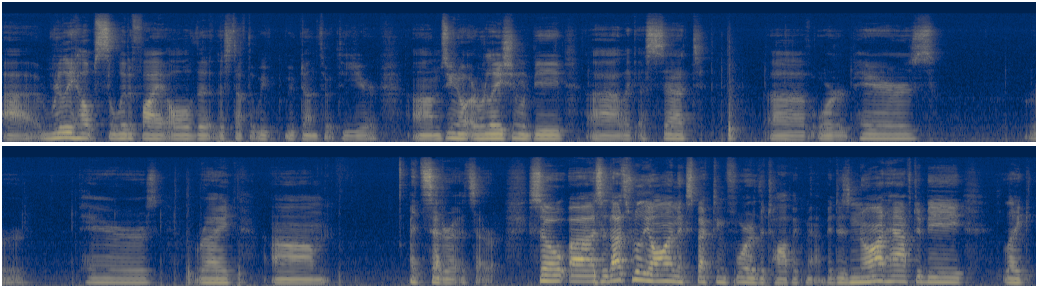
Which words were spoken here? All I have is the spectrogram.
uh, really helps solidify all the, the stuff that we've, we've done throughout the year. Um, so, you know, a relation would be uh, like a set of ordered pairs, ordered pairs, right? Um, etc etc so uh, so that's really all i'm expecting for the topic map it does not have to be like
